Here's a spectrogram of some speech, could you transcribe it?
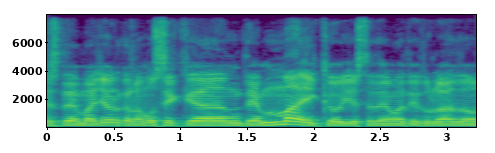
Desde Mallorca, la música de Maiko y este tema titulado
